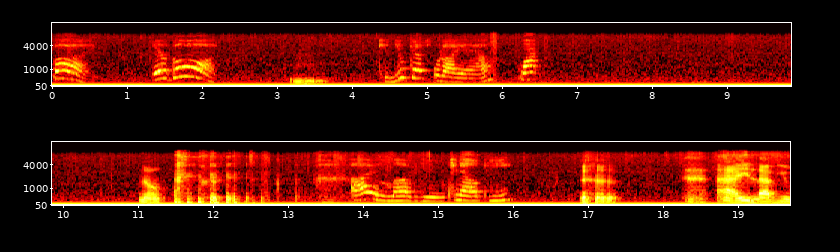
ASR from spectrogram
five. They're gone. Mm. Can you guess what I am? What? No. I love you, Penelope. I love you.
